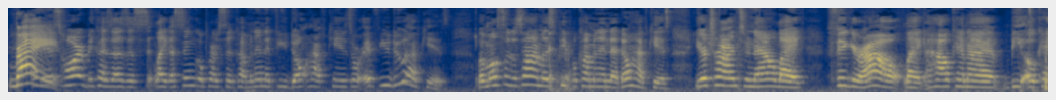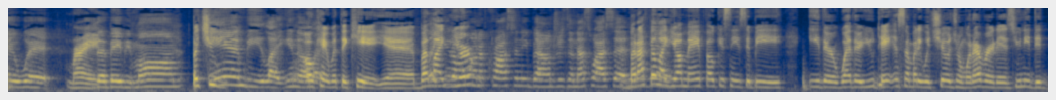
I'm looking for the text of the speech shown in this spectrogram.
Right. And it's hard because as a like a single person coming in, if you don't have kids or if you do have kids, but most of the time it's people coming in that don't have kids. You're trying to now like figure out like how can I be okay with Right. the baby mom, But you- can be like you know okay like, with the kid, yeah. But like, you don't want to cross any boundaries, and that's why I said. But I feel like your main focus needs to be either whether you dating somebody with children, whatever it is, you need to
